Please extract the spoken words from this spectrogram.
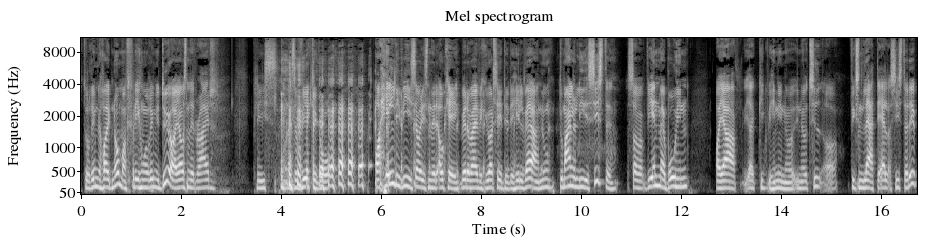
stod et rimelig højt nummer, fordi hun var rimelig dyr, og jeg var sådan lidt, right, please. Hun er så virkelig god. Og heldigvis, så var de sådan lidt, okay, ved du hvad, vi kan godt se, det er det hele værd nu. Du mangler lige det sidste, så vi endte med at bruge hende, og jeg, jeg gik ved hende i noget, i noget tid, og fik sådan lært det aller sidste. Og det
